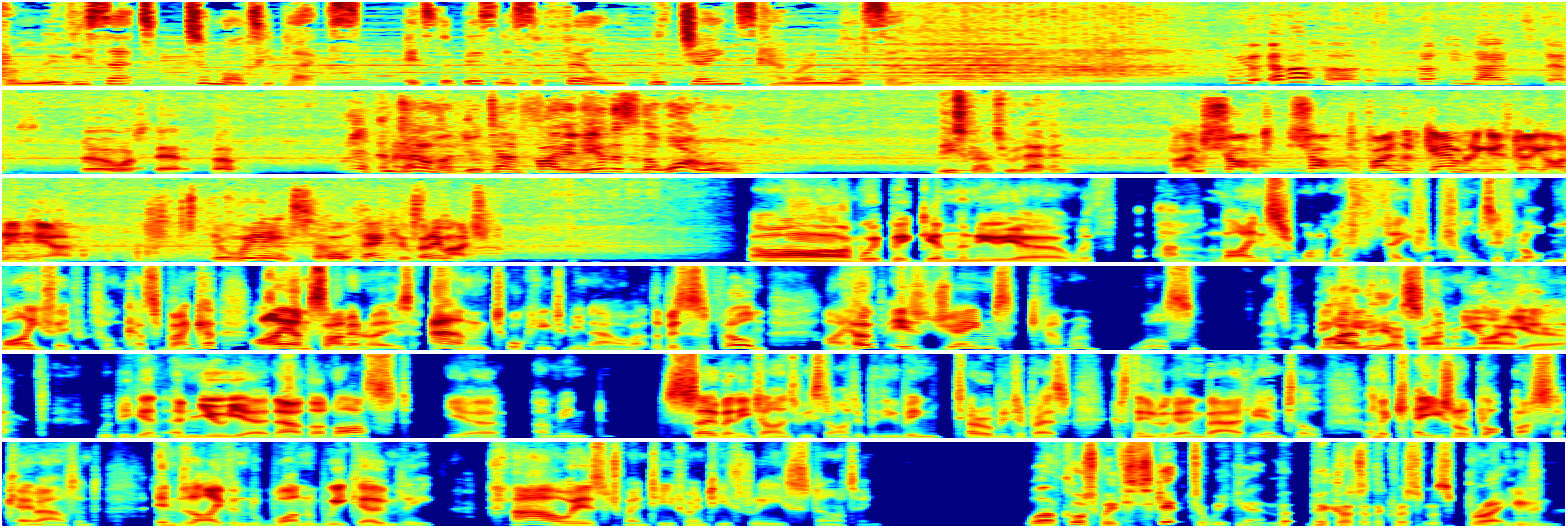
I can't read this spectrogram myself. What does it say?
From movie set to multiplex, it's the business of film with James Cameron Wilson. Have you ever heard of the 39 steps? No, what's that, a pub? Gentlemen, you can't fight in here. This is the war room. These count to 11. I'm shocked, shocked to find that gambling is going on in here. You're winning, sir. Oh, thank you very much. Oh, we begin the new year with uh, lines from one of my favorite films, if not my favorite film, Casablanca. I am Simon Rose, and talking to me now about the business of film, I hope, is James Cameron Wilson. As we begin I am here, Simon. a new I am year, here. we begin a new year. Now, the last year, I mean, so many times we started with you being terribly depressed because things were going badly until an occasional blockbuster came out and enlivened one week only. How is 2023 starting? Well, of course, we've skipped a weekend because of the Christmas break. Hmm.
